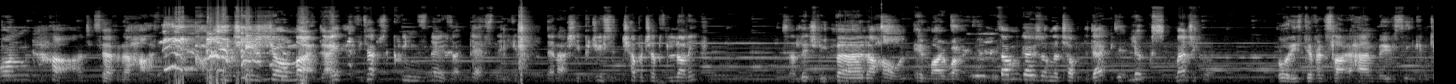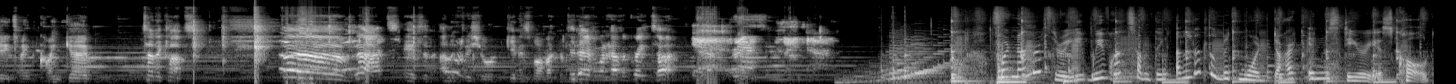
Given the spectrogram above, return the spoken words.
one card, seven and a half. you change your mind, eh? If you touch the Queen's nose like this, then you can then actually produce a Chupa Chups lolly. So I literally burn a hole in my wallet. Thumb goes on the top of the deck. It looks magical. All these different sleight of hand moves that you can do to make the coin go. Ten of clubs. Oh, that is an unofficial Guinness World Record. Did everyone have a great time? Yeah. Three, we've got something a little bit more dark and mysterious called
